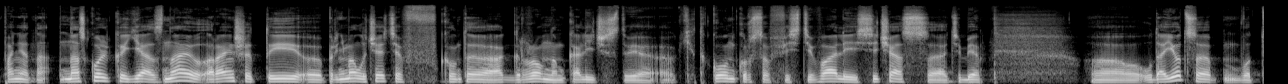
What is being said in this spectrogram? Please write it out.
Понятно. Насколько я знаю, раньше ты э, принимал участие в каком-то огромном количестве э, каких-то конкурсов, фестивалей. Сейчас тебе удается вот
